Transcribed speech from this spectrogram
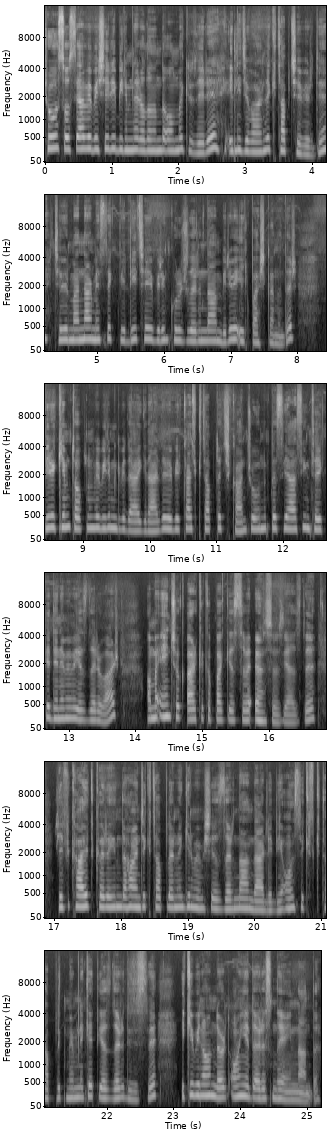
Çoğu sosyal ve beşeri bilimler alanında olmak üzere 50 civarında kitap çevirdi. Çevirmenler Meslek Birliği Çevir'in kurucularından biri ve ilk başkanıdır. Birikim, Toplum ve Bilim gibi dergilerde ve birkaç kitapta çıkan çoğunlukla siyasi nitelikte deneme ve yazıları var. Ama en çok arka kapak yazısı ve ön söz yazdı. Refik Halit Karay'ın daha önce kitaplarına girmemiş yazılarından derlediği 18 kitaplık Memleket Yazıları dizisi 2014-17 arasında yayınlandı.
